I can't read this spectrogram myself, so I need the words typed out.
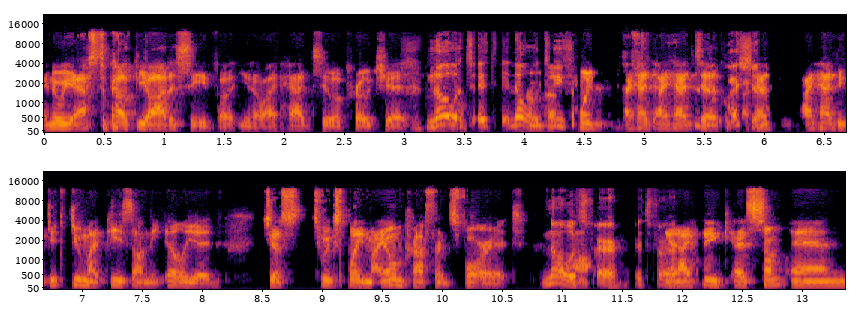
I know you asked about the Odyssey, but you know I had to approach it. No, know, it's it, no. To be point, I had I had to I had, I had, to get, do my piece on the Iliad just to explain my own preference for it. No, it's um, fair. It's fair. And I think as some and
